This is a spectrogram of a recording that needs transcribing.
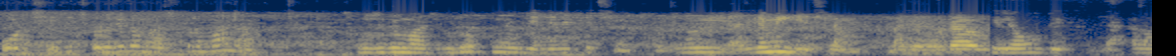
করছি যে ছোটো ছোটো মাছগুলো হয় না? ছোটো ছোটো মাছগুলো ওখানে জেনে রেখেছি। ওই আজকে আমি গেছিলাম বাজারে ওটা গেলেও দেখ- দেখালাম।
